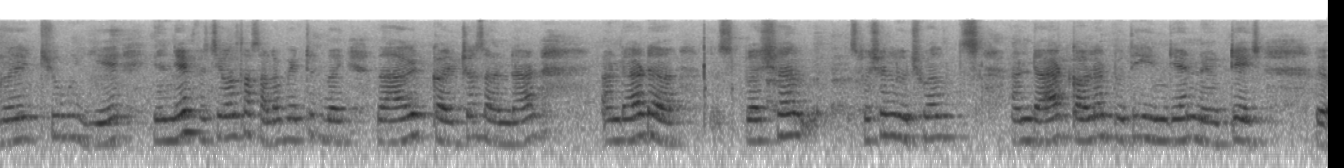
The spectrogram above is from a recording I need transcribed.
grade 2A. Indian festivals are celebrated by varied cultures and had, and had uh, special special rituals and add color to the Indian heritage. Uh,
